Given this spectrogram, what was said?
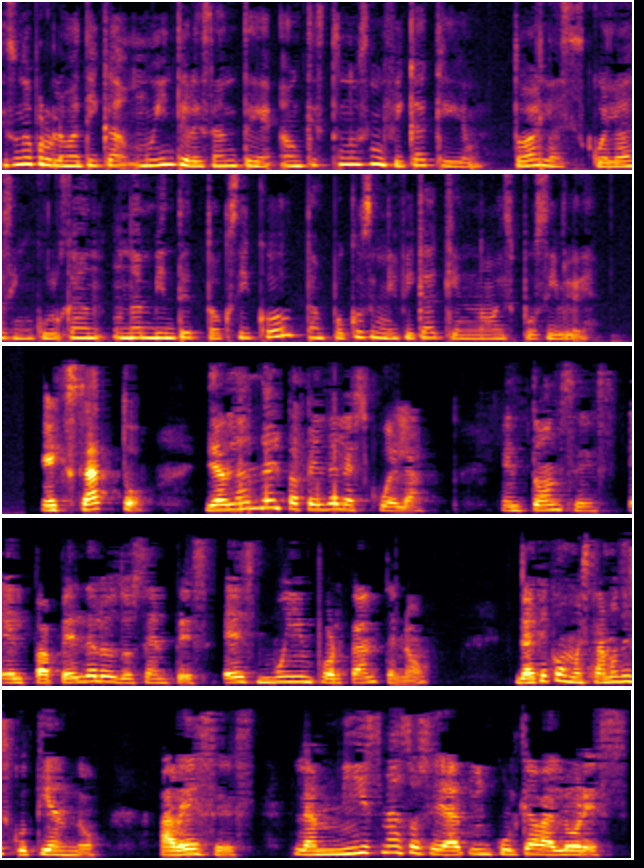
es una problemática muy interesante, aunque esto no significa que todas las escuelas inculcan un ambiente tóxico, tampoco significa que no es posible. Exacto. Y hablando del papel de la escuela, entonces el papel de los docentes es muy importante, ¿no? Ya que como estamos discutiendo, a veces la misma sociedad inculca valores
